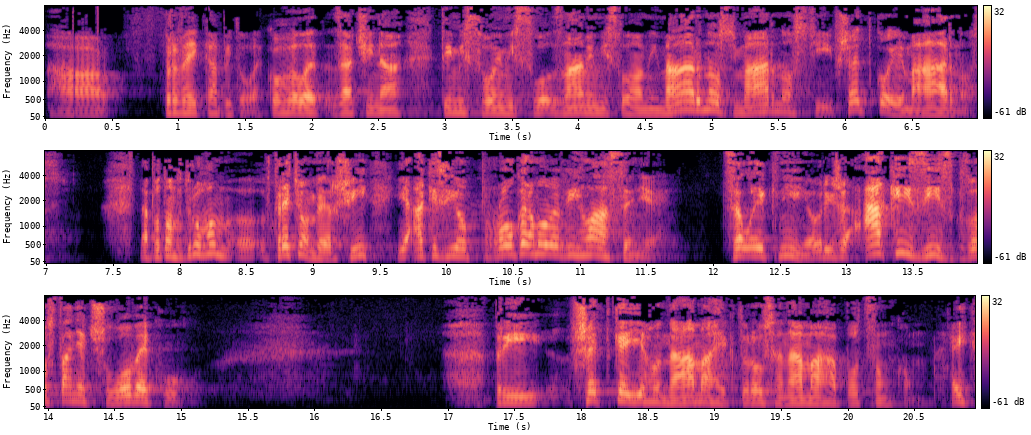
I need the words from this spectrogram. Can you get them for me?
v prvej kapitole, Kohelet začína tými svojimi slo- známymi slovami márnosť márnosti, všetko je márnosť. A potom v, druhom, v treťom verši je akési jeho programové vyhlásenie celej knihy. Hovorí, že aký zisk zostane človeku, pri všetkej jeho námahe, ktorou sa namáha pod slnkom. Hej,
